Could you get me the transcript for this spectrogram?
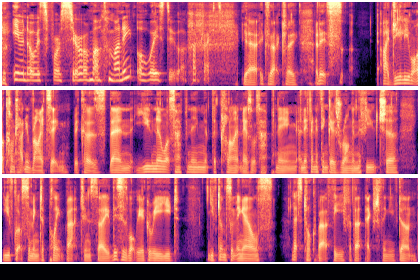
even though it's for zero amount of money, always do a contract. Yeah, exactly. And it's ideally you want a contract in writing because then you know what's happening, the client knows what's happening, and if anything goes wrong in the future, you've got something to point back to and say, this is what we agreed, you've done something else, let's talk about a fee for that extra thing you've done.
